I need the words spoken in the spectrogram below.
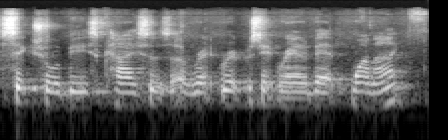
sexual abuse cases re- represent around about one eighth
